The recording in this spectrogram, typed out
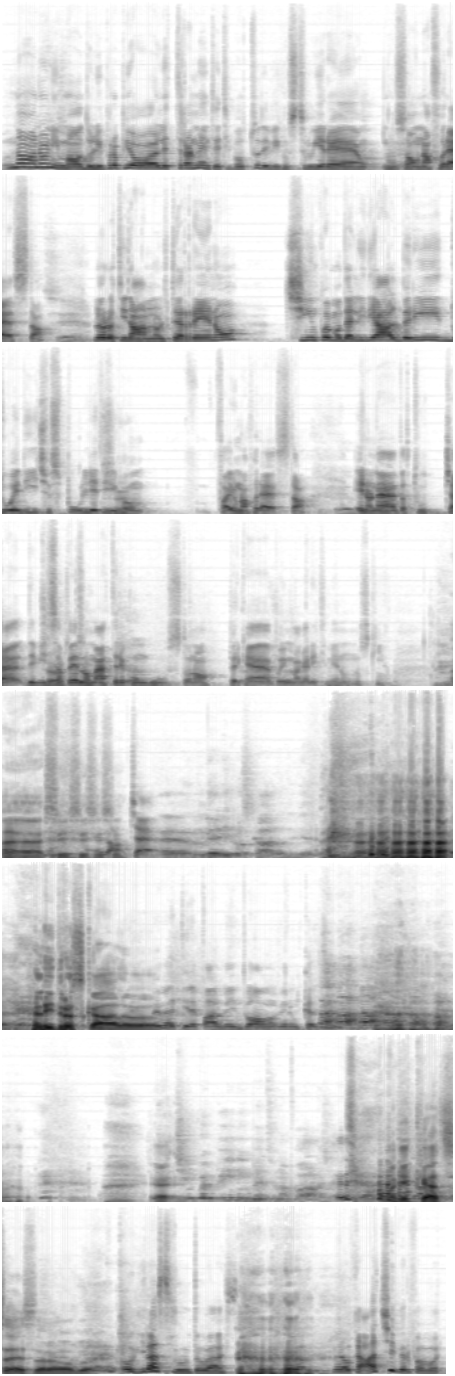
in No, non i moduli, proprio letteralmente, tipo tu devi costruire, non so, una foresta, Sì. loro ti danno il terreno, 5 modelli di alberi, 2 di cespuglie, ti Sì. dicono fai una foresta. E non è da tu, cioè devi Certo. saperlo mettere con Certo. gusto, no? Perché Certo, poi certo. magari ti viene uno schifo. Eh, eh, sì, sì, sì, sì. Esatto, cioè, ehm, l'idroscalo, ti viene. poi L'idroscalo. metti le palme in duomo, viene un casino. Eh. 5 pini in mezzo a una pala. Esatto. Ma che cazzo è sta roba? Oh, chi l'ha assunto questo? Me lo, me lo cacci per favore?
